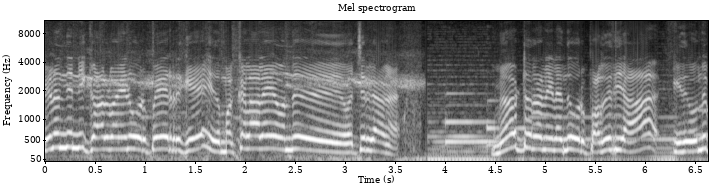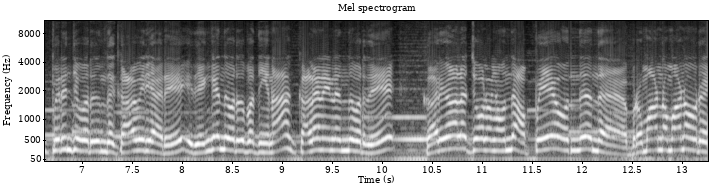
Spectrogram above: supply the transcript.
பிணந்தின்னி கால்வாயின்னு ஒரு பேர் இருக்குது இது மக்களாலே வந்து வச்சுருக்காங்க. மேட்டூர் அணையிலேருந்து ஒரு பகுதியாக இது வந்து பிரிஞ்சு வருது இந்த காவிரி ஆறு. இது எங்கேருந்து வருது பார்த்தீங்கன்னா கல்லணையிலேருந்து வருது. கரிகால சோழன் வந்து அப்பயே வந்து அந்த பிரம்மாண்டமான ஒரு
